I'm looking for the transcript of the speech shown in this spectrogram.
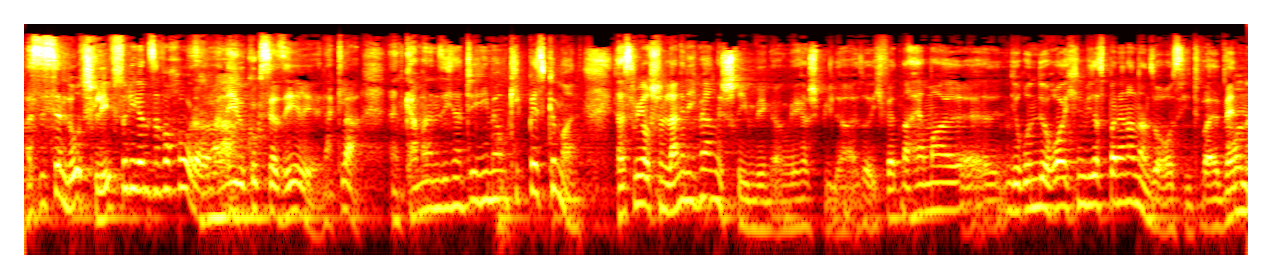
Was ist denn los? Schläfst du die ganze Woche oder? Ah, nee, du guckst ja Serie. Na klar, dann kann man sich natürlich nicht mehr um Kickbase kümmern. Du hast mich auch schon lange nicht mehr angeschrieben wegen irgendwelcher Spieler. Also ich werde nachher mal äh, in die Runde horchen, wie das bei den anderen so aussieht. Weil wenn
